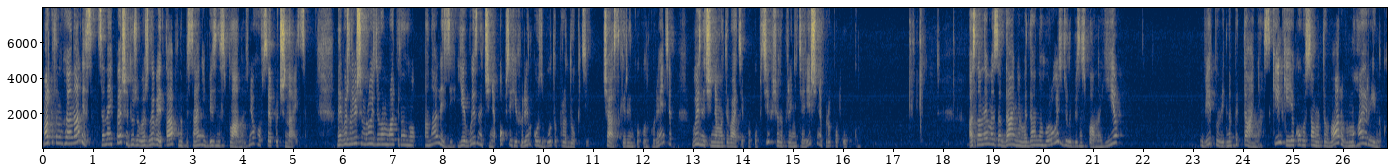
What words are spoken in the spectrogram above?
Маркетинговий аналіз це найперший дуже важливий етап в написанні бізнес-плану. З нього все починається. Найважливішим розділом маркетингового аналізі є визначення обсягів ринку збуту продукції. Частки ринку конкурентів, визначення мотивації покупців щодо прийняття рішення про покупку. Основними завданнями даного розділу бізнес-плану є відповідь на питання, скільки якого саме товару вимагає ринок,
